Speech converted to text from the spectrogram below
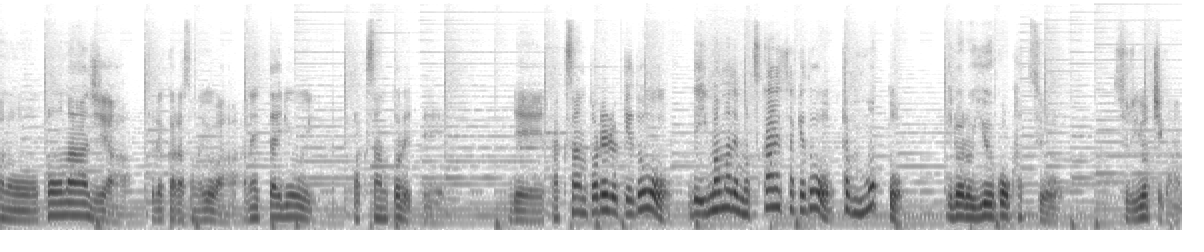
その、東南アジア、それからその、要は、亜熱帯領域、たくさん取れて、で、たくさん取れるけど、で、今までも使われてたけど、多分もっといろいろ有効活用する余地がある。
